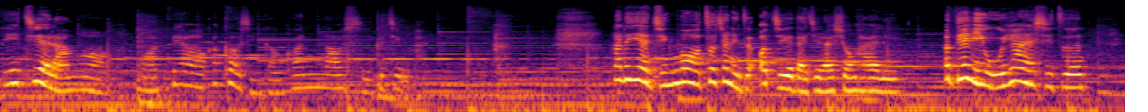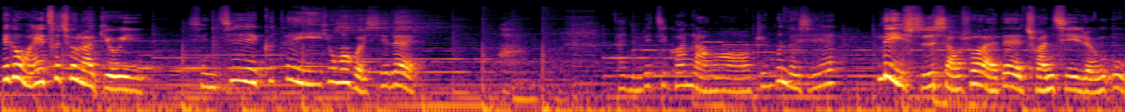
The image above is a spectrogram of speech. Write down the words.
你这个人哦，外表甲个性同款，老实阁正派。啊，你的情某做遮尔多恶质的代志来伤害你，啊，伫伊有危险的时阵，你阁愿意出手来救伊，甚至阁替伊向我回失礼。亲像你这款人哦，根本就是迄历史小说内底的传奇人物，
